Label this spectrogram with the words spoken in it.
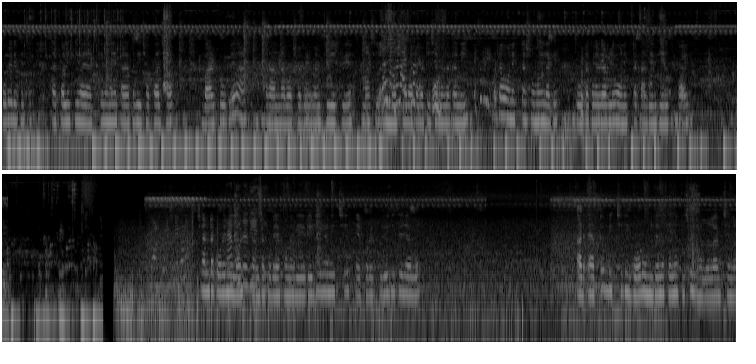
করে রেখেছে। তার ফলে কী হয়, আজকে মানে তাড়াতাড়ি ঝপাঝপ বার করবে আর রান্না বসাবে। মানে ধুয়ে টুয়ে মশলা মশলা বাটাবাটি, ঝামেলাটা নেই। ওটাও অনেকটা সময় লাগে তো ওটা করে রাখলেও অনেকটা কাজের হেল্প হয়। স্নানটা করে নিলাম স্নানটা করে এখন আগে রেডি হয়ে নিচ্ছি এরপরে পুজো দিতে যাব। আর এত বিচ্ছিরি গরম যেন কোনো কিছুই ভালো লাগছে না।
